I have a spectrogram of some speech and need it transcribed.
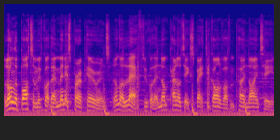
Along the bottom, we've got their minutes per appearance, and on the left, we've got their non penalty expected goal involvement per 90.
